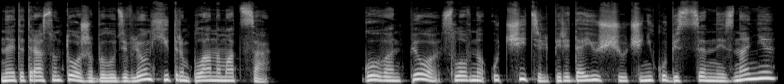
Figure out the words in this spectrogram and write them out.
На этот раз он тоже был удивлен хитрым планом отца — Го Ван Пё, словно учитель, передающий ученику бесценные знания,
